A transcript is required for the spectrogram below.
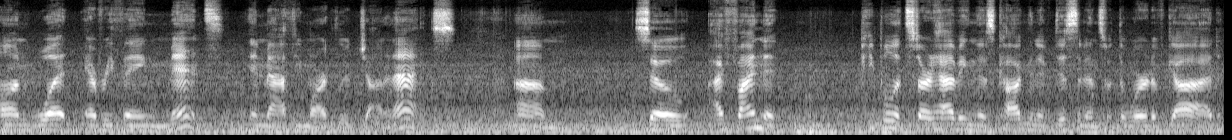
on what everything meant in Matthew, Mark, Luke, John, and Acts. Um, so I find that people that start having this cognitive dissonance with the Word of God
